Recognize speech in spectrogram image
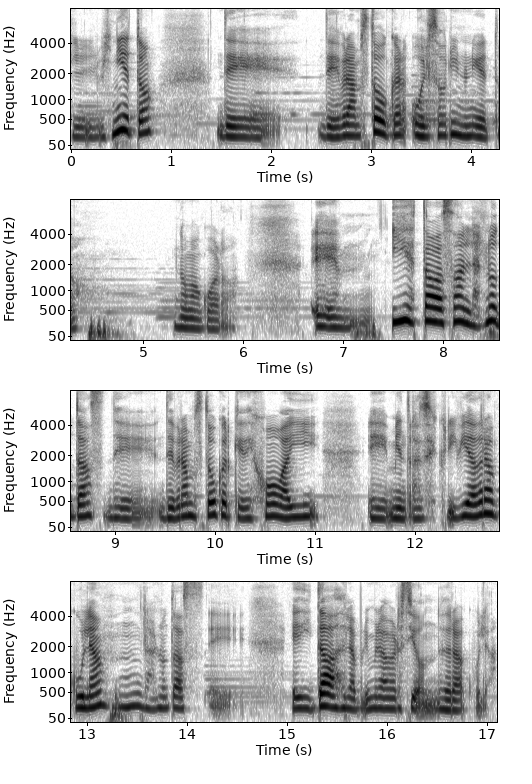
el bisnieto de, de Bram Stoker o el sobrino nieto, no me acuerdo. Em, y está basada en las notas de, Bram Stoker que dejó ahí eh, mientras escribía Drácula, las notas eh, editadas de la primera versión de Drácula.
